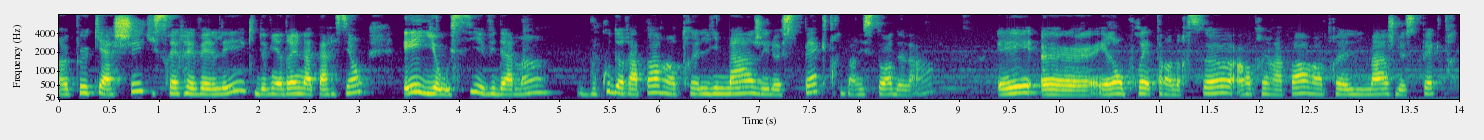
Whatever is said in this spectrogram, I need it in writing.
un peu caché qui serait révélé, qui deviendrait une apparition. Et il y a aussi évidemment beaucoup de rapports entre l'image et le spectre dans l'histoire de l'art. Et, euh, et, là, on pourrait étendre ça entre un rapport entre l'image, le spectre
